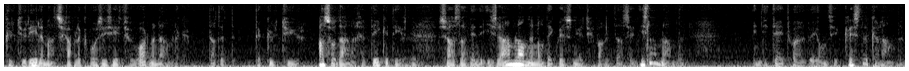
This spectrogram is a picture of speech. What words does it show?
culturele maatschappelijke positie heeft verworven, namelijk dat het de cultuur als zodanig getekend heeft, zoals dat in de islamlanden nog dikwijls nu het geval is, dat zijn islamlanden. In die tijd waren het bij ons in christelijke landen,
